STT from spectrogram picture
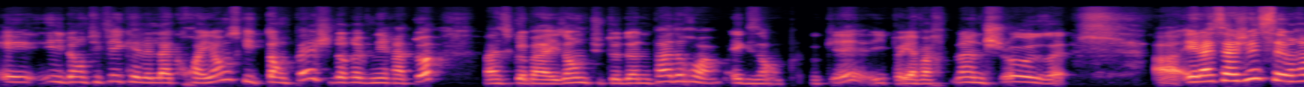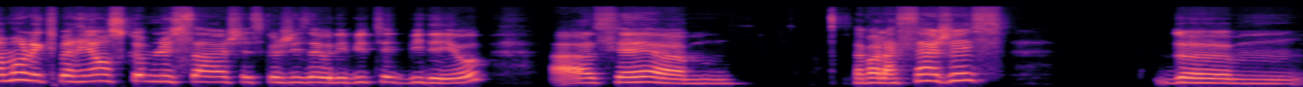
et identifier quelle est la croyance qui t'empêche de revenir à toi. Parce que par exemple tu te donnes pas droit exemple ok? Il peut y avoir plein de choses. Euh, et la sagesse c'est vraiment l'expérience comme le sage c'est ce que je disais au début de cette vidéo. Euh, c'est euh, d'avoir la sagesse de,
